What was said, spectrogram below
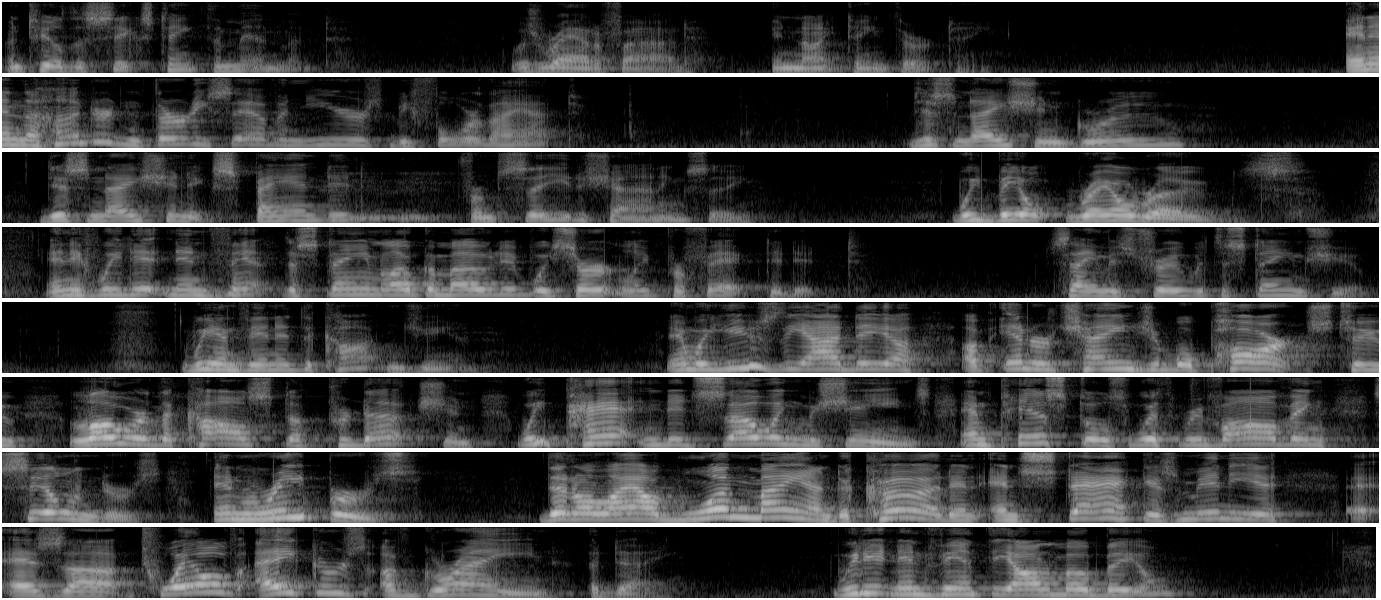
until the 16th Amendment was ratified in 1913. And in the 137 years before that, this nation grew. This nation expanded from sea to shining sea. We built railroads. And if we didn't invent the steam locomotive, we certainly perfected it. Same is true with the steamship. We invented the cotton gin. And we used the idea of interchangeable parts to lower the cost of production. We patented sewing machines and pistols with revolving cylinders and reapers that allowed one man to cut and, and stack as many as uh, 12 acres of grain a day. We didn't invent the automobile,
